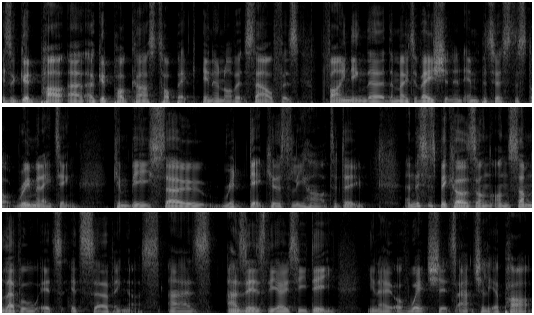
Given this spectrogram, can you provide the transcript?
is a good part, uh, a good podcast topic in and of itself as finding the the motivation and impetus to stop ruminating can be so ridiculously hard to do. And this is because on, on some level it's it's serving us as as is the OCD, you know, of which it's actually a part.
